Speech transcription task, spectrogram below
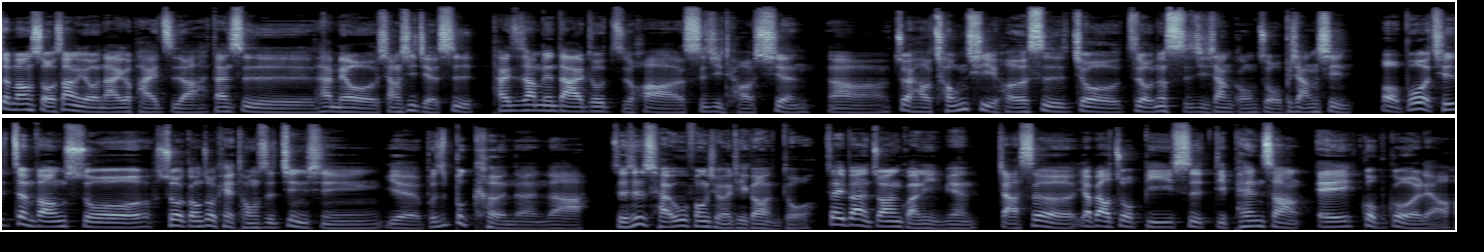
正方手上有哪一个牌子啊？但是他没有详细解释，牌子上面大概就只画十几条线啊、最好重启合适就只有那十几项工作，我不相信哦。不过其实正方说所有工作可以同时进行，也不是不可能啦，只是财务风险会提高很多。在一般的专案管理里面，假设要不要做 B 是 depends on A 过不过得了。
